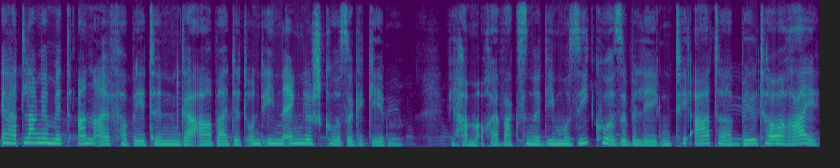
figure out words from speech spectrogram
Er hat lange mit Analphabetinnen gearbeitet und ihnen Englischkurse gegeben. Wir haben auch Erwachsene, die Musikkurse belegen, Theater, Bildhauerei.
